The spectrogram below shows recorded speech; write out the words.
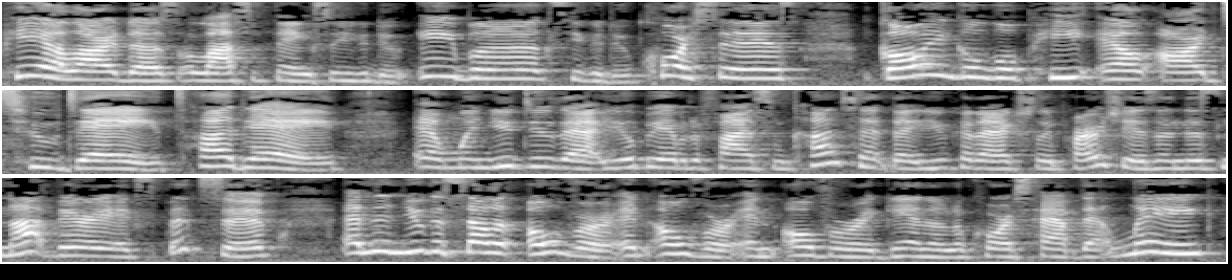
PLR does lots of things. So you can do ebooks, you can do courses. Go and Google PLR today, today. And when you do that, you'll be able to find some content that you could actually purchase and it's not very expensive. And then you can sell it over and over and over again. And of course, have that link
